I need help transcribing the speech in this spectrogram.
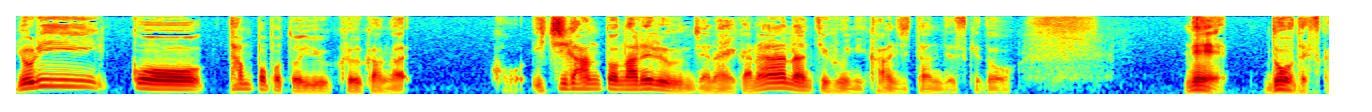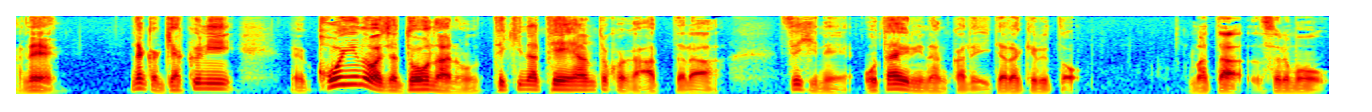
よりこう、タンポポという空間がこう一丸となれるんじゃないかななんていうふうに感じたんですけど、ねえ、どうですかね？なんか逆に、こういうのはじゃあどうなの？的な提案とかがあったら、是非ね、お便りなんかでいただけると、またそれも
